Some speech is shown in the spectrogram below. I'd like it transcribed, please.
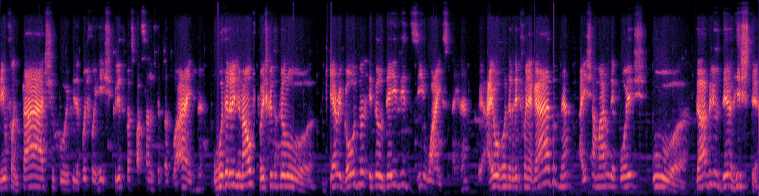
meio fantástico, e que depois foi reescrito para se passar nos tempos atuais, né? O roteiro original foi escrito pelo Gary Goldman e pelo David Z. Weinstein, né? Aí o roteiro dele foi negado, né? Aí chamaram depois o W.D. Richter,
